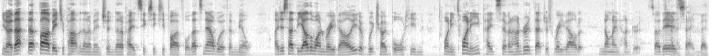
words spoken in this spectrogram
you know, that, that Bar Beach apartment that I mentioned that I paid six sixty five for, that's now worth a mil. I just had the other one revalued, of which I bought in 2020, paid 700. That just revalued at 900. So I was going there's say, but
